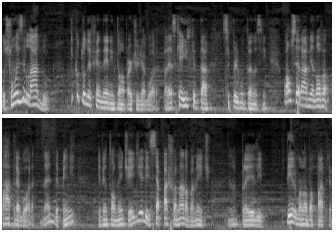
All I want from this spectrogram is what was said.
Eu sou um exilado que, que eu estou defendendo então a partir de agora? Parece que é isso que ele está se perguntando assim. Qual será a minha nova pátria agora? Né? Depende, eventualmente, aí de ele se apaixonar novamente, né? para ele ter uma nova pátria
